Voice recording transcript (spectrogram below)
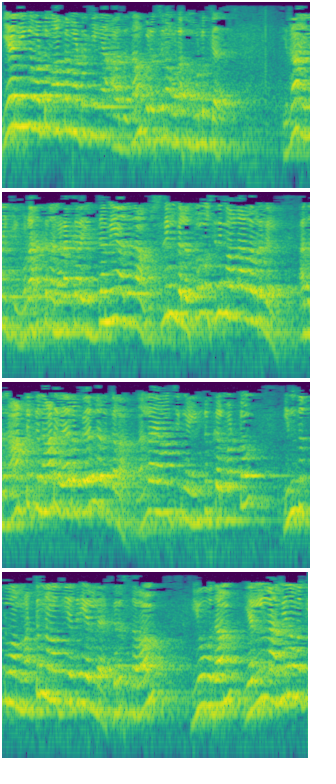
ஏன் நீங்க மட்டும் மாற்ற மாட்டிருக்கீங்க? அதுதான் பிரச்சனை உலகம் முழுக்க. இதான் இன்னைக்கு உலகத்துல நடக்கிற யுத்தமே அதுதான். முஸ்லிம்களுக்கும் முஸ்லிம் அல்லாதவர்கள். அது நாட்டுக்கு நாடு வேற பேர்ல இருக்கலாம். நல்லா யோசிச்சுங்க இந்துக்கள் மட்டும் இந்துத்துவம் மட்டும் நமக்கு எதிரி அல்ல. கிறிஸ்தவம் யூதம் எல்லாமே நமக்கு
